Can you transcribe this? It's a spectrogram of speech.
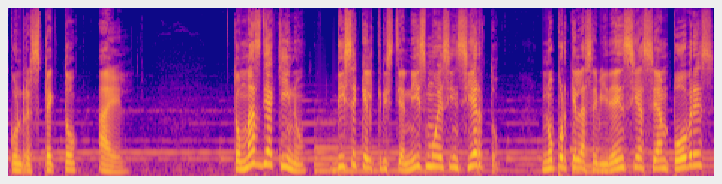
con respecto a Él. Tomás de Aquino dice que el cristianismo es incierto, no porque las evidencias sean pobres,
